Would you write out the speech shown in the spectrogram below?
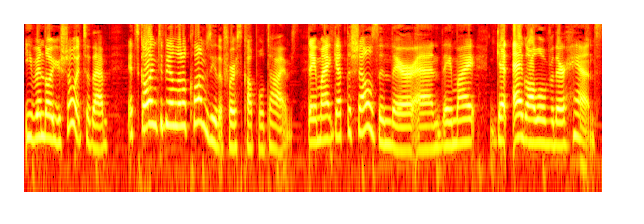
even though you show it to them, it's going to be a little clumsy the first couple times. They might get the shells in there and they might get egg all over their hands.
